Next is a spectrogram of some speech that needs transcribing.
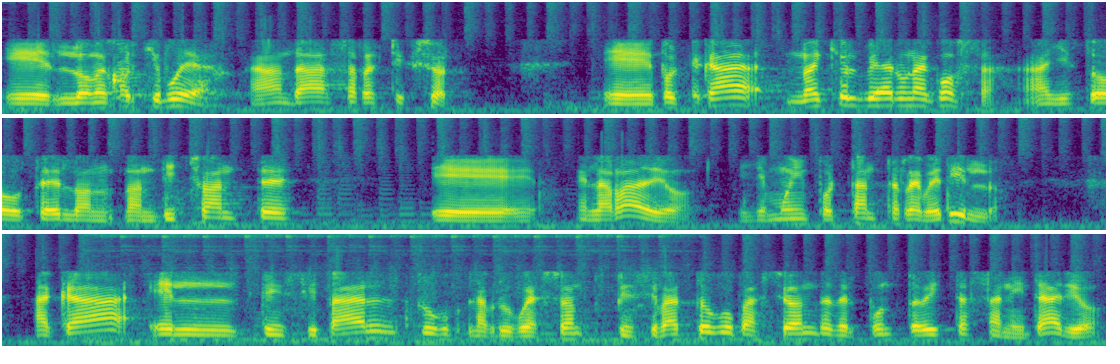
lo mejor que pueda, ¿ah? dada esa restricción. porque acá no hay que olvidar una cosa, ¿ah? y esto ustedes lo han, dicho antes en la radio, y es muy importante repetirlo. Acá el principal, la preocupación, principal preocupación desde el punto de vista sanitario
